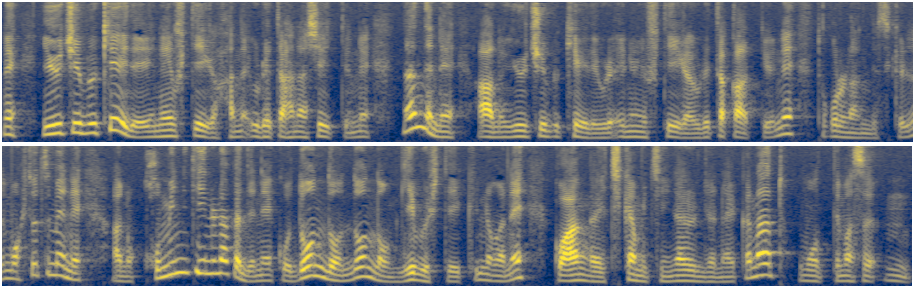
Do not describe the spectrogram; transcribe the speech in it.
ね、YouTube 経由で NFT が売れた話っていうね、なんでね、あの YouTube 経由で NFT が売れたかっていうね、ところなんですけれども、1つ目ね、あのコミュニティの中でね、こうどんどんどんどんギブしていくのがね、こう案外近道になるんじゃないかなと思ってます。うん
